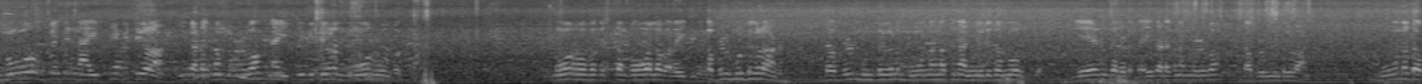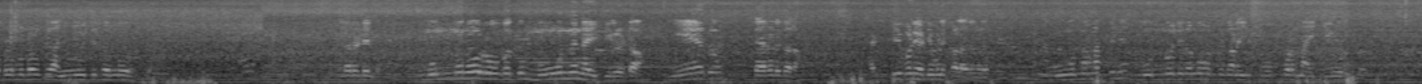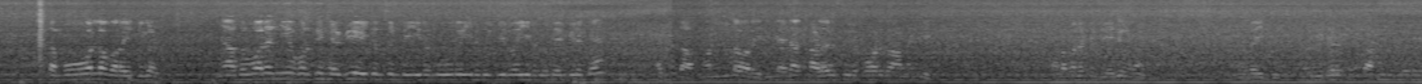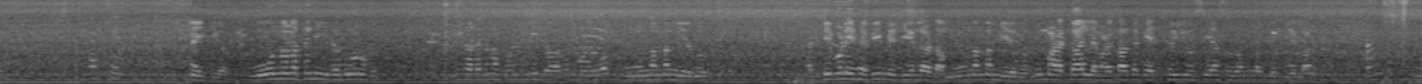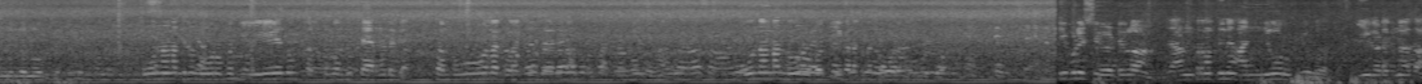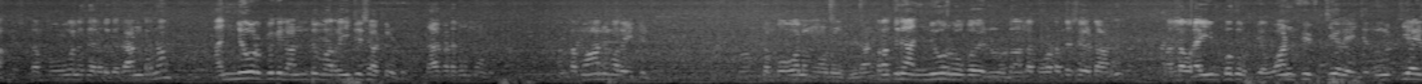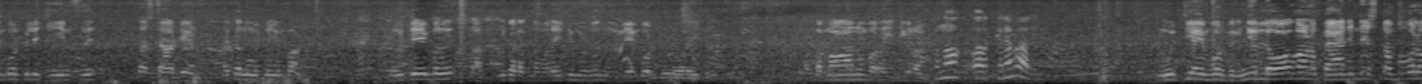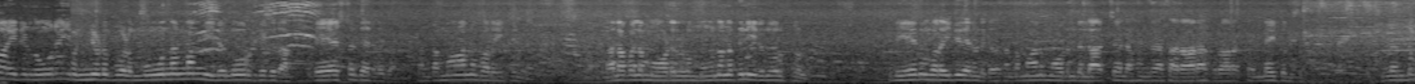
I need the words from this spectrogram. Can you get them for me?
നൂറ് രൂപയ്ക്ക് നൈറ്റി ബിറ്റുകളാണ് ഈ കിടക്കുന്ന മുഴുവൻ നൈറ്റി ബിറ്റുകൾ നൂറ് രൂപക്ക് നൂറ് രൂപക്ക് ഇഷ്ടംപോലെ പറയിക്കുന്നത് ഡബിൾ മുണ്ടുകളാണ്. ഡബിൾ മുണ്ടുകൾ മൂന്നെണ്ണത്തിന് അഞ്ഞൂറ്റി തൊണ്ണൂറ് രൂപ. ഏഴ് തരം ഈ കിടക്കുന്ന മുഴുവൻ ഡബിൾ മുണ്ടുകളാണ്. മൂന്ന് ഡബിൾ മുണ്ടുകൾക്ക് അഞ്ഞൂറ്റി തൊണ്ണൂറ് രൂപ. റെഡി മുന്നൂറ് രൂപക്ക് മൂന്ന് നൈറ്റികൾ കേട്ടോ ഏതും തിരഞ്ഞെടുക്കണം അടിപൊളി അടിപൊളി കളറുകൾ മൂന്നെണ്ണത്തിന് മുന്നൂറ്റി തൊണ്ണൂറ് രൂപക്കാണ് ഈ സൂപ്പർ നൈറ്റികൾ കൊടുക്കുന്നത്. ഇഷ്ടംപോലെ വെറൈറ്റികൾ പിന്നെ അതുപോലെ ഇനി കുറച്ച് ഹെവി ഐറ്റംസ് ഉണ്ട്. ഇരുന്നൂറ് ഇരുന്നൂറ്റി ഇരുപത് ഇരുന്നൂറ്റി അമ്പതിലൊക്കെ അതാ നല്ല വെറൈറ്റി അതിന്റെ കളേഴ്സ് ഒരുപാട് കാണണമെങ്കിൽ പല പല ഡിസൈനുകളാണ് നൈറ്റികൾ മൂന്നെണ്ണത്തിന് ഇരുന്നൂറ് ഈ കിടക്കുന്ന പുള്ളി ലോകം മുഴുവൻ മൂന്നെണ്ണം ഇരുന്നൂറ് അടിപൊളി ഹെവി മെറ്റീരിയൽ കേട്ടോ മൂന്നെണ്ണം ഇരുന്നൂറ് ഇത് മഴക്കാലല്ലേ. മഴക്കാലത്തൊക്കെ ഏറ്റവും യൂസ് ചെയ്യാൻ സുഖമുള്ള മെറ്റീരിയലാണ് രൂപ മൂന്നെണ്ണത്തിന് നൂറ് രൂപയ്ക്ക് ഏതും കസ്റ്റമർക്ക് തിരഞ്ഞെടുക്കാം സമ്പൂർണ കളക്ഷൻ മൂന്നെണ്ണം നൂറ് രൂപയ്ക്ക് കിടക്കുന്ന അടിപൊളി ഷർട്ടുകളാണ് രണ്ടെണ്ണത്തിന് അഞ്ഞൂറ് രൂപയുള്ളത് ഈ കിടക്കുന്നതാണ് ഇഷ്ടംപോലെ തിരഞ്ഞെടുക്കുക രണ്ടെണ്ണം അഞ്ഞൂറ് രൂപയ്ക്ക് രണ്ട് വെറൈറ്റി ഷർട്ട് കിട്ടും. ആ കിടക്കുന്ന മോഡൽ. കണ്ടമാനം വെറൈറ്റി ഉണ്ട്. ഇഷ്ടംപോലെ മോഡൽ രണ്ടെണ്ണത്തിന് അഞ്ഞൂറ് രൂപ വരുന്നുള്ളൂ നല്ല കോട്ടന്റെ ഷർട്ടാണ് നല്ല അമ്പത് റുപ്യ. വൺ ഫിഫ്റ്റി റേഞ്ച് നൂറ്റി അമ്പത് റുപ്യ ജീൻസ് സ്റ്റാർട്ട് ചെയ്യണം. അതൊക്കെ നൂറ്റി അമ്പതാണ് നൂറ്റി അമ്പത് ഈ കിടക്കുന്ന വെറൈറ്റി മുഴുവൻ നൂറ്റി അമ്പത് റുപ്യ വെറൈറ്റി കണ്ടമാനം വെറൈറ്റികളാണ് നൂറ്റി അമ്പത് റുപ്യ. ഇനി ഒരു ലോകമാണ് പാന്റിന്റെ ഇഷ്ടംപോലെ വെറൈറ്റി ഉണ്ട്. നൂറ് കുഞ്ഞുടുപ്പുകൾ മൂന്നെണ്ണം ഇരുന്നൂറ് റുപ്യക്ക് ഇതാ. ദേശം തരുന്നത്. കണ്ടമാനം വെറൈറ്റി ഉണ്ട്. പല പല മോഡലുകളും മൂന്നെണ്ണത്തിന് ഇരുന്നൂറ് റുപ്യ ഉള്ളൂ ഇത് ഏതും വെറൈറ്റി തരുന്നുണ്ട്. അത് കണ്ടമാനം മോഡലുണ്ട് ലാച്ച ലഹങ്ക സറാറ ഖുറാറ എല്ലാ ഐറ്റംസും ഇതെന്ത്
